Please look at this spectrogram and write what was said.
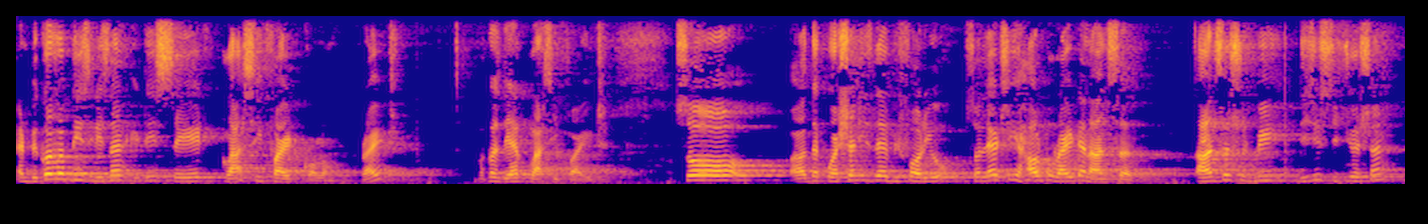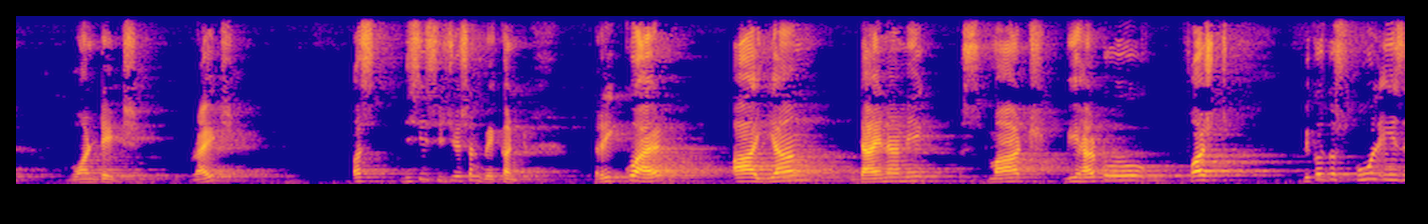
And because of this reason it is said classified column right? Because they are classified. So uh, the question is there before you. So let's see how to write an answer answer should be this is situation wanted right or this is situation vacant require a young dynamic smart we have to first because the school is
